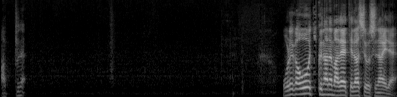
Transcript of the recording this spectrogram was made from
あっぶね。俺が大きくなるまで手出しをしないで。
